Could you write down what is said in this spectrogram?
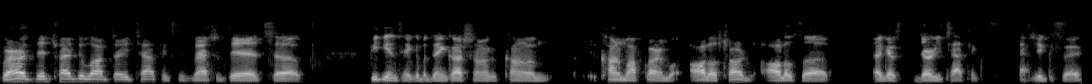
Bret did try to do a lot of dirty tactics. His match was there to beat the Undertaker, but then got caught him, caught him off guard. All those charges, all those, uh, I guess, dirty tactics, as you could say.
